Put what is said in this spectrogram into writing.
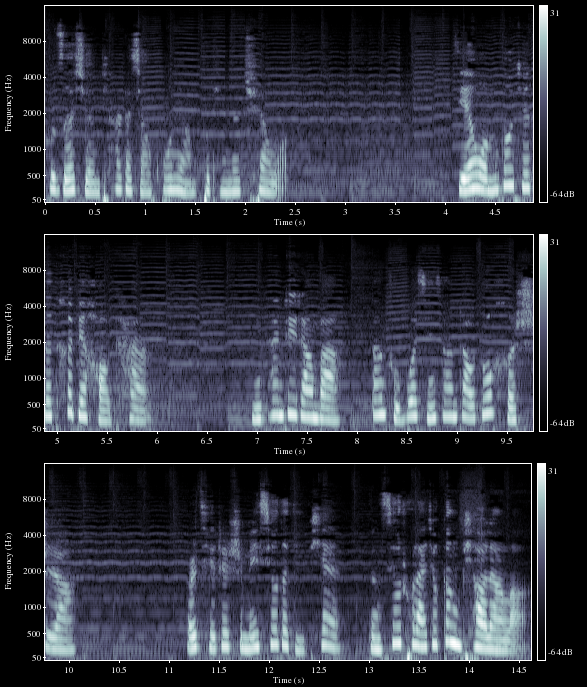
负责选片的小姑娘不停的劝我：“姐，我们都觉得特别好看，你看这张吧，当主播形象照多合适啊！而且这是没修的底片。”等修出来就更漂亮了。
